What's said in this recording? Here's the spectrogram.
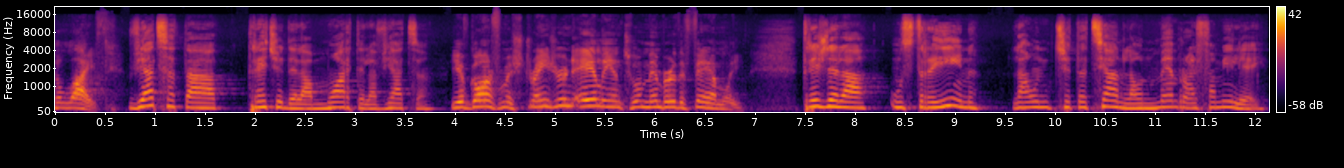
to life. viața ta trece de la moarte la viață. You have gone from a stranger and alien to a member of the family. Treci de la un străin la un cetățean, la un membru al familiei.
